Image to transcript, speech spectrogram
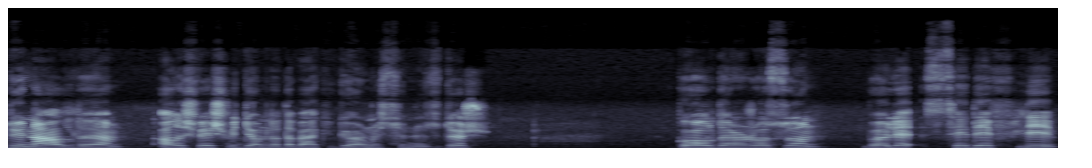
dün aldığım alışveriş videomda da belki görmüşsünüzdür. Golden Rose'un böyle sedefli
